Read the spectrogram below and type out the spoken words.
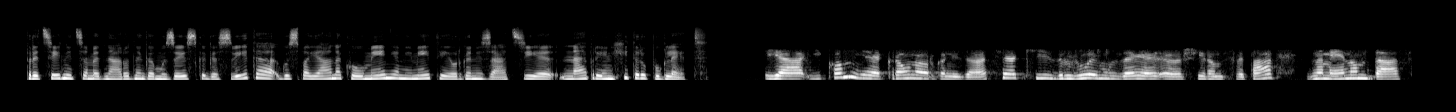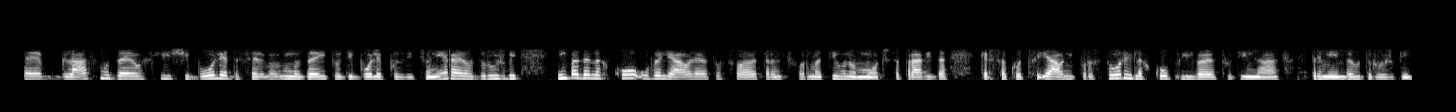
predsednica Mednarodnega muzejskega sveta. Gospa Jana, ko omenjam ime te organizacije, najprej en hiter pogled. Ja, IKOM je krovna organizacija, ki združuje muzeje eh, širom sveta z namenom, da se glas muzejev sliši bolje, da se muzeji tudi bolje pozicionirajo v družbi in pa da lahko uveljavljajo to svojo transformativno moč. Se pravi, da ker so kot javni prostori, lahko vplivajo tudi na spremembe v družbi.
